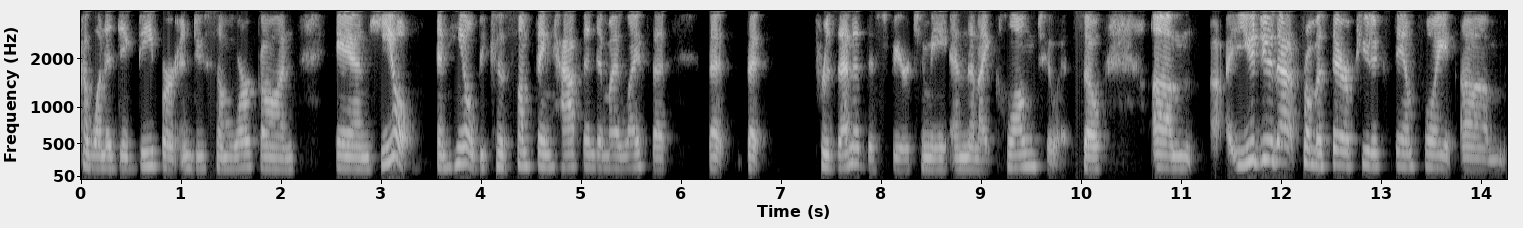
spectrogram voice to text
I want to dig deeper and do some work on and heal and heal because something happened in my life that that that presented this fear to me and then i clung to it. So um, you do that from a therapeutic standpoint um,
